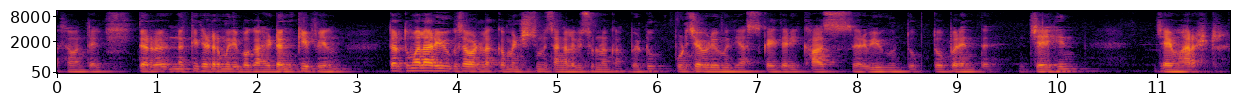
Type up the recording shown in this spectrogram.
असं म्हणता येईल. तर नक्की थिएटरमध्ये बघा हे डंकी फिल्म तर तुम्हाला रिव्ह्यू कसा वाटला? कमेंट्समध्ये सांगायला विसरू नका. भेटू पुढच्या व्हिडिओमध्ये असं काहीतरी खास रिव्ह्यू घेऊन तो तोपर्यंत जय हिंद जय महाराष्ट्र.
